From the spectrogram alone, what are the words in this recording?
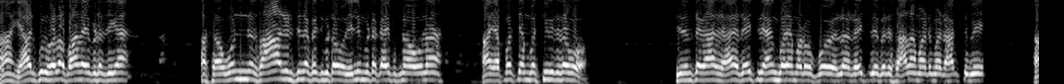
ಹಾ ಎರಡು ಕುರಿ ಹೊಲ ಬಾಂಧ ಆಗ್ಬಿಟ್ಟದ ಈಗ. ಒಂದು ಸಾಲ ಹಿಡ್ತಿನ ತಿನ್ನ ಕತ್ತಿ ಬಿಟ್ಟವು ಎಲ್ಲಿ ಮುಟ್ಟ ಕಾಯ್ಬೇಕು ನಾವು ಅವನ್ನ? ಆ, ಎಪ್ಪತ್ತೆಂಬತ್ತು ಚಿಗಿರ್ತಾವು ಇದಂತ ಆದ್ರೆ ರೈತರು ಹೆಂಗ್ ಬಳೆ ಮಾಡ್ಬೇಕು? ಎಲ್ಲ ರೈತರು ಬೇರೆ ಸಾಲ ಮಾಡಿ ಮಾಡಿ ಹಾಕ್ತಿವಿ. ಆ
